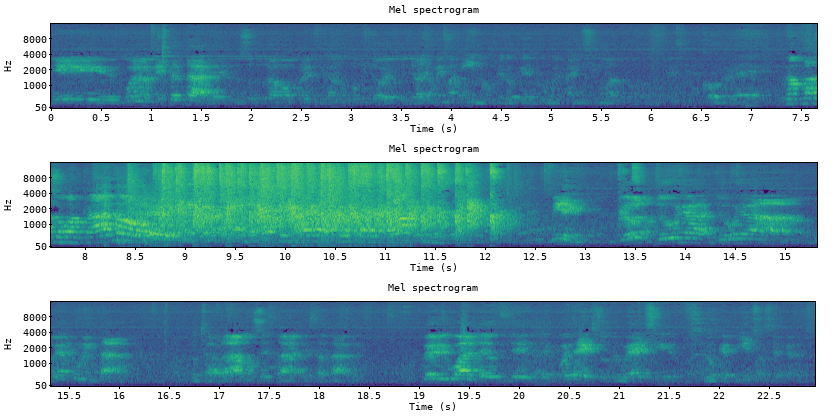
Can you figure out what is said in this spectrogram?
Eh, bueno, esta tarde nosotros estamos planificando un poquito esto. Yo ya me imagino que es lo que tú me estás insinuando un aplauso Juan Carlos. Miren, yo, yo, voy, a, yo voy, a, voy a comentar lo que hablábamos esta, esta tarde, igual después de eso te voy a decir lo que pienso acerca de eso.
